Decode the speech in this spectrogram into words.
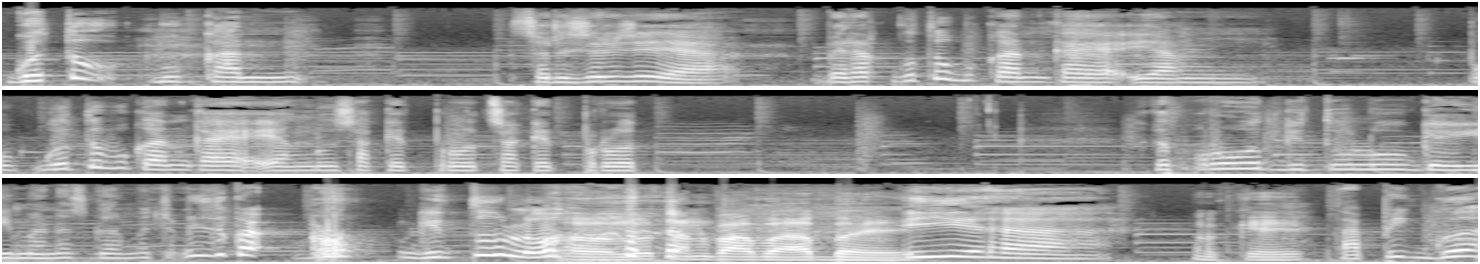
gue tuh bukan sorry-sorry aja ya berak gue tuh bukan kayak yang pup gue tuh bukan kayak yang lu sakit perut sakit perut sakit perut gitu lu kayak gimana segala macam itu kayak bruk gitu loh Oh, lu tanpa aba-aba ya? iya Oke. tapi gue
